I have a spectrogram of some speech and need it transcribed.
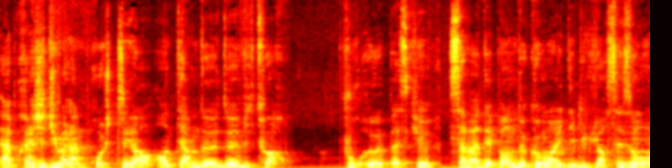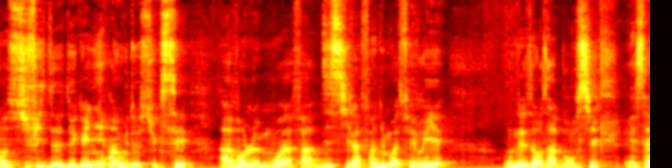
Après, j'ai du mal à me projeter en, termes de, de victoire pour eux parce que ça va dépendre de comment ils débutent leur saison. Il suffit de, gagner un ou deux succès avant le mois, enfin d'ici la fin du mois de février. On est dans un bon cycle et ça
